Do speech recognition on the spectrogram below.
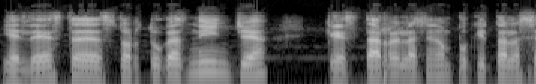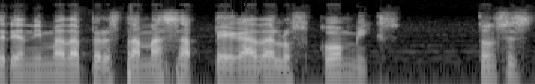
y el de estas Tortugas Ninja que está relacionado un poquito a la serie animada, pero está más apegada a los cómics. Entonces,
